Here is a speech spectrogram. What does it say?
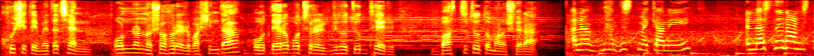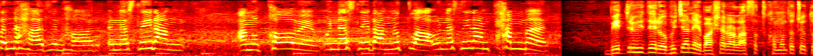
খুশিতে মেতেছেন অন্যান্য শহরের বাসিন্দা ও তেরো বছরের গৃহযুদ্ধের বাস্তুচ্যুত মানুষেরা। انا مهندسه ميكانيك إلنا سنين عم نستنى هذا النهار إلنا سنين عم عم نقاوم وإلنا سنين عم نطلع وإلنا سنين عم نتحمل বিদ্রোহীদের অভিযানে বাশার আল আসাদ ক্ষমতাচ্যুত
